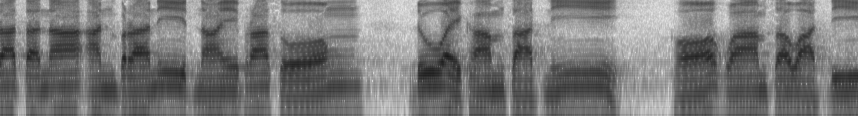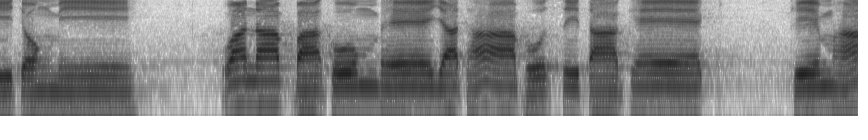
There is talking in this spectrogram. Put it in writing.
รัตนาอันประณีตในพระสงฆ์ด้วยคำสัตย์นี้ ขอความสวัสดีจงมีวนาปะคุมเพยธาภุสิตาเคก คิมหา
